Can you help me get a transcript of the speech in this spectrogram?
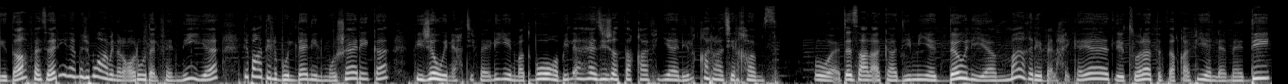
إضافة إلى مجموعة من العروض الفنية لبعض البلدان المشاركة في جو احتفالي مطبوع بالأهازيج الثقافية للقارات الخمس. وتسعى الأكاديمية الدولية مغرب الحكايات للتراث الثقافي اللامادي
